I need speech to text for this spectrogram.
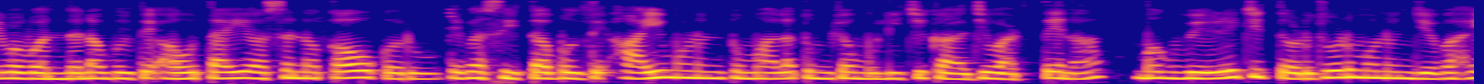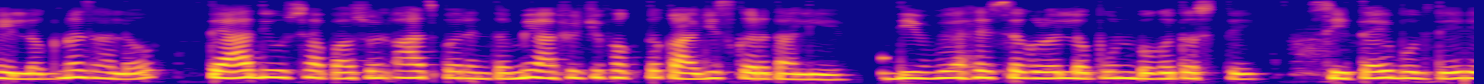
तेव्हा वंदना बोलते अहो ताई असं नका हो करू. तेव्हा सीता बोलते आई म्हणून तुम्हाला तुमच्या मुलीची काळजी वाटते ना? मग वेळेची तडजोड म्हणून जेव्हा हे लग्न झालं त्या दिवसापासून आजपर्यंत मी आशूची फक्त काळजीच करत आली आहे दिव्या हे सगळं लपून बघत असते. सीताई बोलते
